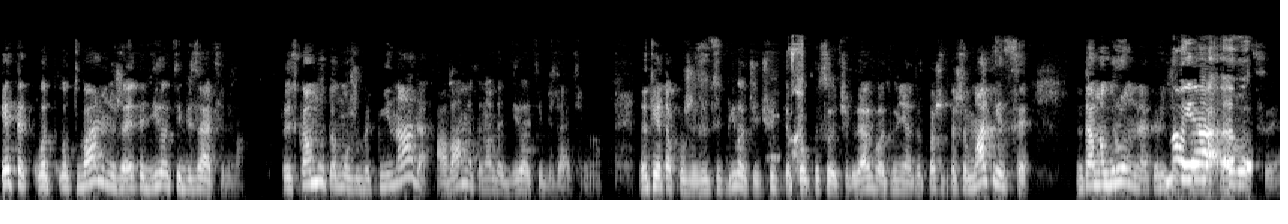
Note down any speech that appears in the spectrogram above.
это вот, вот вам нужно это делать обязательно. То есть кому-то, может быть, не надо, а вам это надо делать обязательно. Вот я так уже зацепила чуть-чуть такой кусочек, да, вот меня тут пошло, потому что матрицы, ну, там огромное количество ну, я, э, информации.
